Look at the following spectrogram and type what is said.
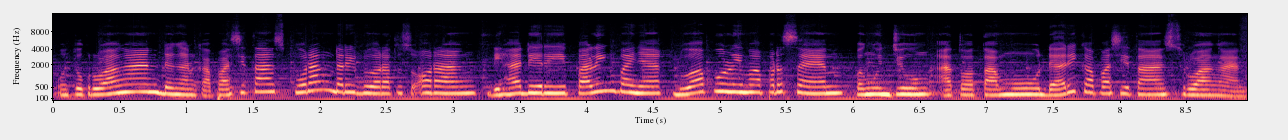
Untuk ruangan dengan kapasitas kurang dari 200 orang dihadiri paling banyak 25% pengunjung atau tamu dari kapasitas ruangan.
